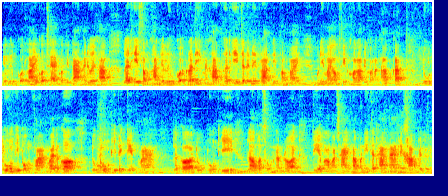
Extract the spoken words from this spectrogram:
อย่าลืมกดไลค์กดแชร์กดติดตามให้ด้วยครับ และที่สำคัญอย่าลืมกดกระดิ่งนะครับ เพื่อที่จะได้ไม่พลาดคลิปต่อไป วันนี้หมายออมสินขอลาไปก่อนนะครับ กับดูทุ่งที่ผมฝานไว้แล้วก็ดูทุ่งที่ไปเก็บมาแล้วก็ดูทุ่งที่เราผสมน้ำร้อนเตรียมเอามาใช้ครับ วันนี้จะทาหน้าให้ขาวไปเลย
